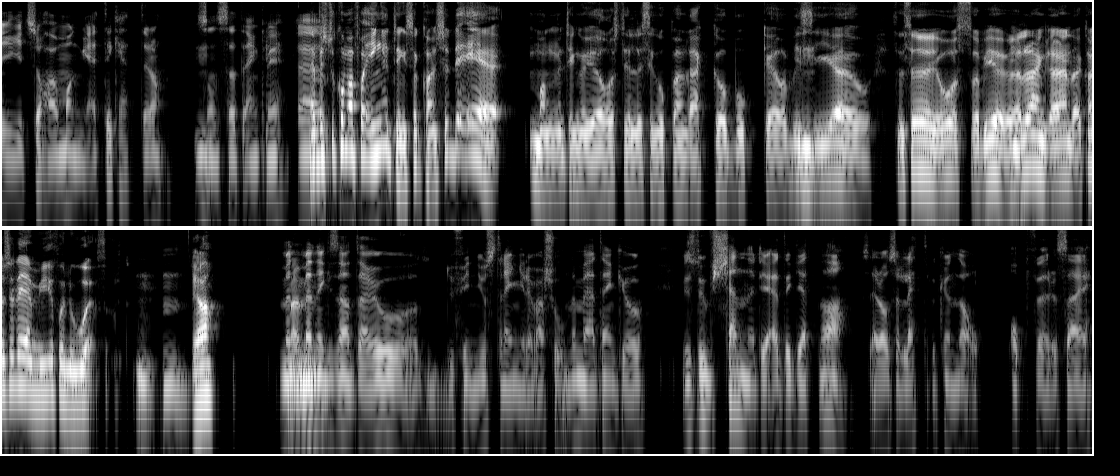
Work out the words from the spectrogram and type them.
jiu-jitsu har jo mange etiketter, da. Mm. Sånn sett, egentlig. Men Eh, hvis du kommer fra ingenting, så kanskje det er mange ting å gjøre, å stille seg opp på en rekke og bukke, og vi Mm. sier jo sensei jo oss, og vi gjør jo hele den greien der. Kanskje det er mye for noe. Sant? mm. Ja. Men, Men- men ikke sant, det er jo Du finner jo strengere versjoner, men jeg tenker jo Hvis du kjenner til etikettene, da, så er det også lettere å kunne oppføre seg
